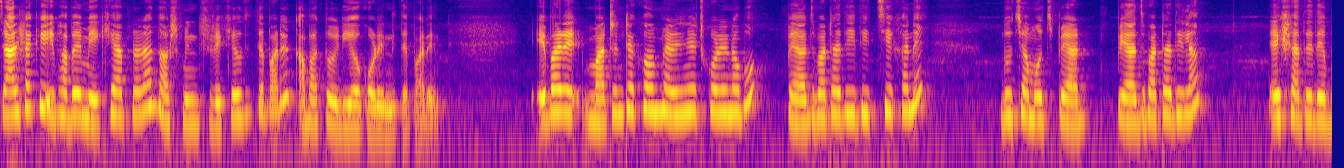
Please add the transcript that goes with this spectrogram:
চালটাকে এইভাবে মেখে আপনারা দশ মিনিট রেখেও দিতে পারেন, আবার তৈরিও করে নিতে পারেন। এবারে মাটনটাকেও ম্যারিনেট করে নেব। পেঁয়াজ বাটা দিয়ে দিচ্ছি এখানে। দু চামচ পেঁয়াজ পেঁয়াজ বাটা দিলাম। এর সাথে দেব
